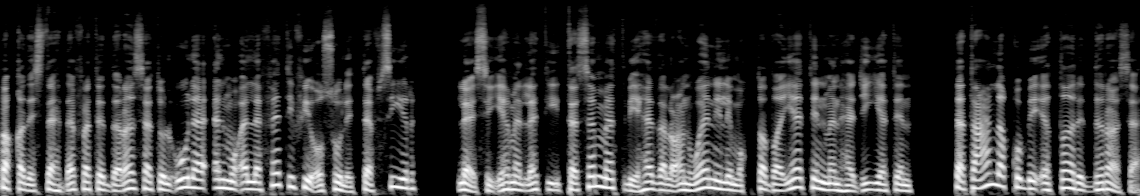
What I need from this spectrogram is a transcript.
فقد استهدفت الدراسة الأولى المؤلفات في أصول التفسير، لا سيما التي تسمت بهذا العنوان لمقتضيات منهجية تتعلق بإطار الدراسة،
